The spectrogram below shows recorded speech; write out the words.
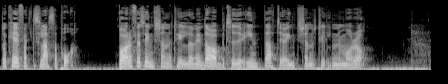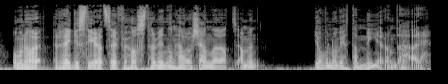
Då kan jag faktiskt läsa på. Bara för att jag inte känner till den idag betyder inte att jag inte känner till den imorgon. Om man har registrerat sig för höstterminen här och känner att ja, men jag vill nog veta mer om det här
